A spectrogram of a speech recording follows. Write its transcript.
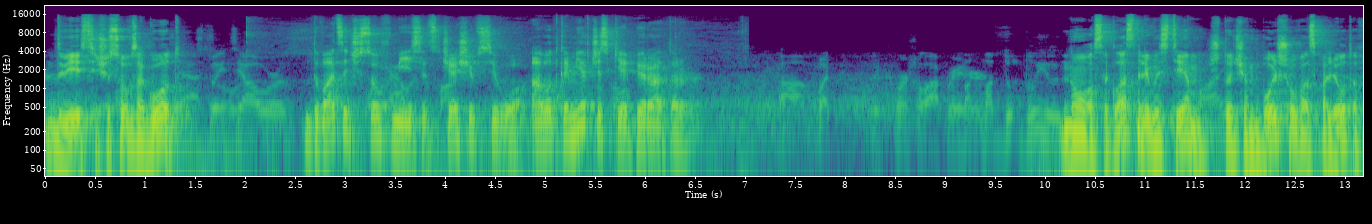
200 часов за год? 20 часов в месяц чаще всего. А вот коммерческий оператор... Но согласны ли вы с тем, что чем больше у вас полетов,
